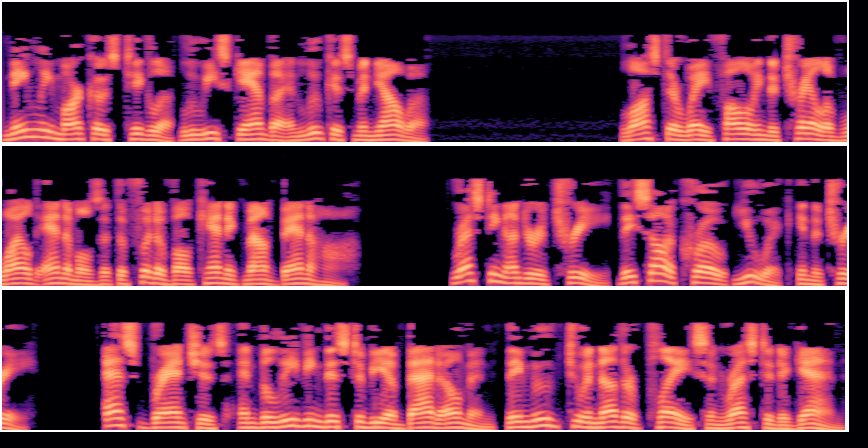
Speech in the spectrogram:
namely Marcos Tigla, Luis Gamba and Lucas Manyawa, lost their way following the trail of wild animals at the foot of volcanic Mount Banahaw. Resting under a tree, they saw a crow Uwik, in the tree's branches, and believing this to be a bad omen, they moved to another place and rested again.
